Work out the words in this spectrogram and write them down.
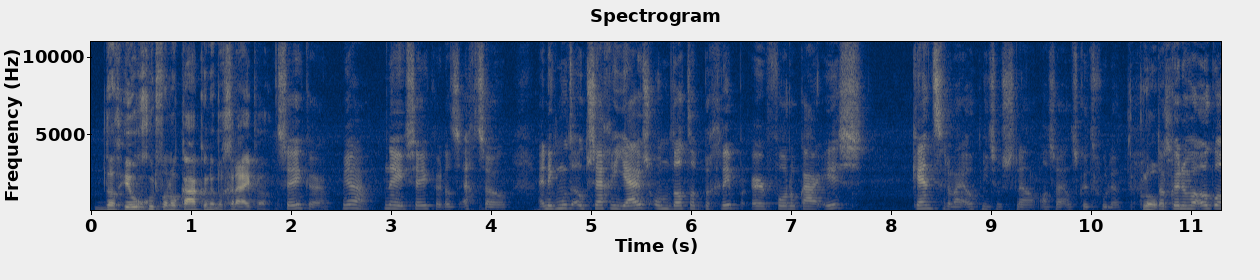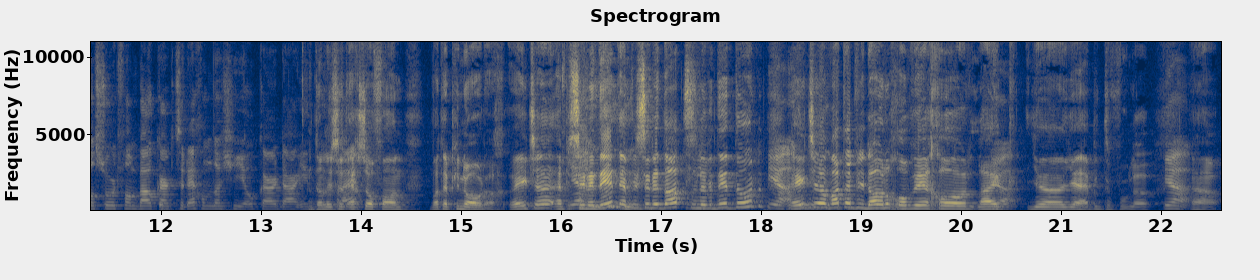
dat heel goed van elkaar kunnen begrijpen. Zeker. Ja. Nee, zeker. Dat is echt zo. En ik moet ook zeggen, juist omdat dat begrip er voor elkaar is, cancelen wij ook niet zo snel als wij ons kut voelen. Klopt. Dan kunnen we ook wel een soort van bij elkaar terecht, omdat je je elkaar daarin Dan is het echt zo van, wat heb je nodig? Weet je, heb je Ja. zin in dit? Heb je zin in dat? Zullen we dit doen? Ja. Weet je, wat heb je nodig om weer gewoon, like, Ja. je, je happy te voelen? Ja. Ja,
